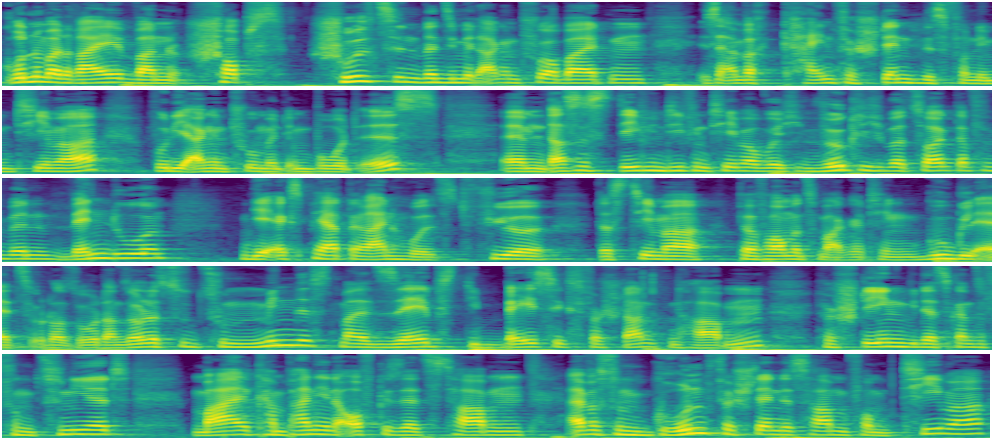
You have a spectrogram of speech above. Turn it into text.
Grund Nummer drei, wann Shops schuld sind, wenn sie mit Agentur arbeiten, ist einfach kein Verständnis von dem Thema, wo die Agentur mit im Boot ist. Ähm, das ist definitiv ein Thema, wo ich wirklich überzeugt davon bin, wenn du die Experten reinholst für das Thema Performance Marketing, Google Ads oder so, dann solltest du zumindest mal selbst die Basics verstanden haben, verstehen, wie das Ganze funktioniert, mal Kampagnen aufgesetzt haben, einfach so ein Grundverständnis haben vom Thema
